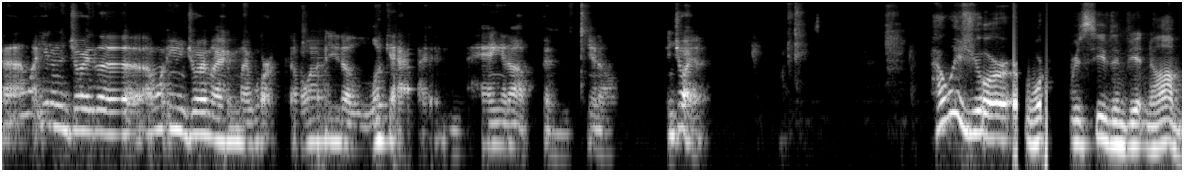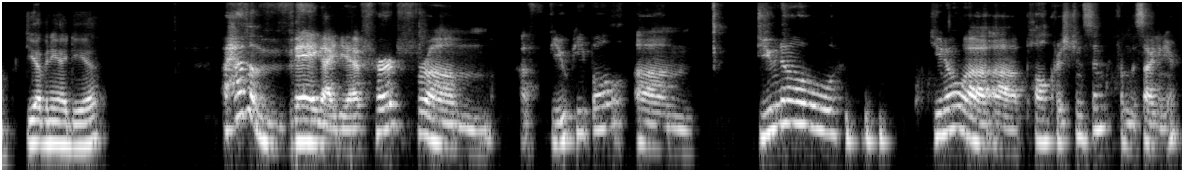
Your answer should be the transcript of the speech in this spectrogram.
Uh, I want you to enjoy the. I want you to enjoy my my work. I want you to look at it and hang it up and you know enjoy it. How is your work received in Vietnam? Do you have any idea? I have a vague idea. I've heard from a few people. Um, do you know? Do you know uh, uh, Paul Christensen from the Saigoneer?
